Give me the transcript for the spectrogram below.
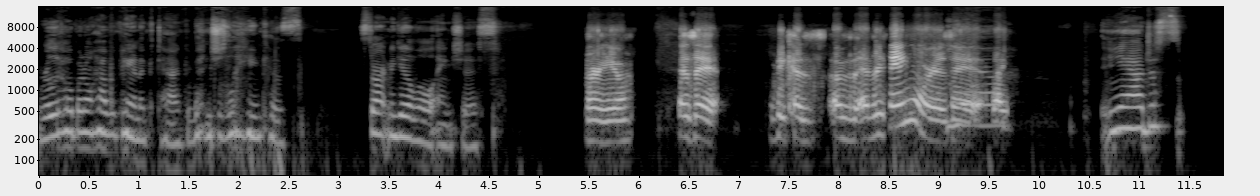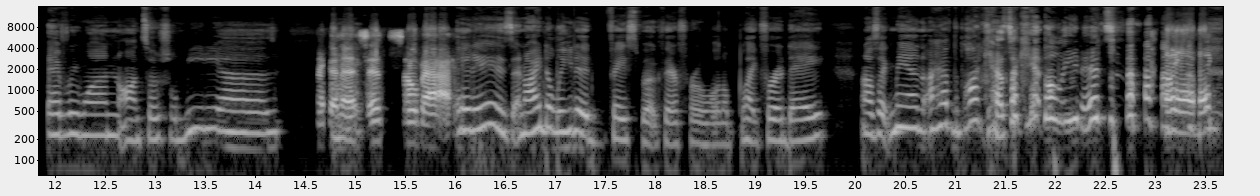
I really hope I don't have a panic attack eventually cuz starting to get a little anxious. Are you? Is it because of everything, or is it like Yeah, just everyone on social media. my goodness, it's so bad? It is. And I deleted Facebook there for a little like for a day. And I was like, "Man, I have the podcast. I can't delete it."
